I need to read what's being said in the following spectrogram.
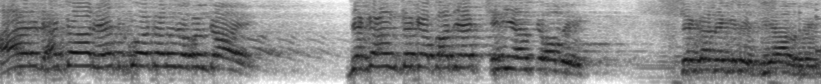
আর ঢাকার হেডকোয়ার্টারে যখন যায়, যেখান থেকে বাজেট ছিনিয়ে আনতে হবে, সেখানে গেলে বিয়ার হয়ে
